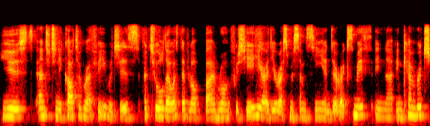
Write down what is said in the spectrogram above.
used antigenic cartography, which is a tool that was developed by Ron Fouchier here at Erasmus MC and Derek Smith in, uh, in Cambridge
